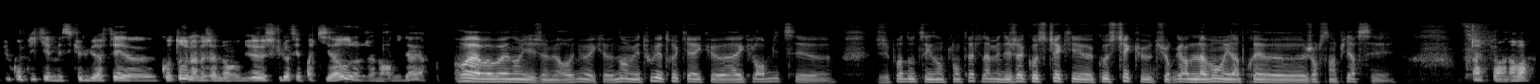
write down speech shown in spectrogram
plus compliqué. Mais ce que lui a fait euh, Koto, il en a jamais remis. euh, ce que lui a fait Pacquiao, il en a jamais remis derrière. Ouais, ouais, ouais, non, il est jamais revenu avec. euh, Non, mais tous les trucs avec avec l'orbite, c'est. euh, J'ai pas d'autres exemples en tête là, mais déjà Koscheck et Koscheck, tu regardes l'avant et l'après Georges Saint-Pierre, c'est. Ah, rien à voir.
